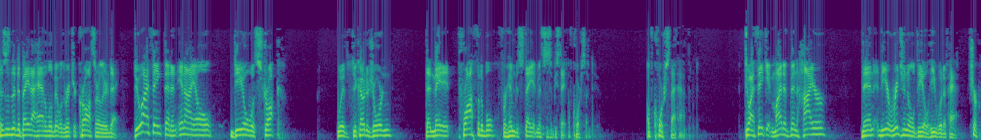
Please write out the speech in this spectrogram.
This is the debate I had a little bit with Richard Cross earlier today. Do I think that an NIL deal was struck with Dakota Jordan that made it profitable for him to stay at Mississippi State? Of course I do. Of course that happened. Do I think it might have been higher than the original deal he would have had? Sure.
